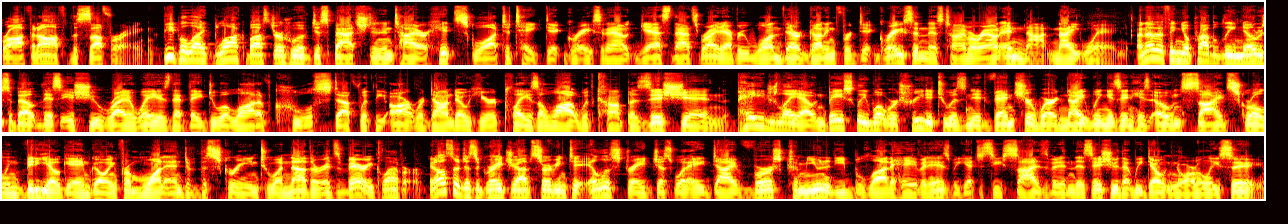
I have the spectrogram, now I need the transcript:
profit off the suffering. People like Blockbuster who have dispatched an entire hit squad to take Dick Grayson out. Yes, that's right, everyone. They're gunning for Dick Grayson this time around and not Nightwing. Another thing you'll probably notice about this issue right away is that they do a lot of cool stuff with the art. Redondo here plays a lot with composition, page layout, and basically what we're treated to is an adventure where Nightwing is in his own side-scrolling video game going from one end of the screen to another. It's very clever. It also also does a great job serving to illustrate just what a diverse community Blüdhaven is. We get to see sides of it in this issue that we don't normally see.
